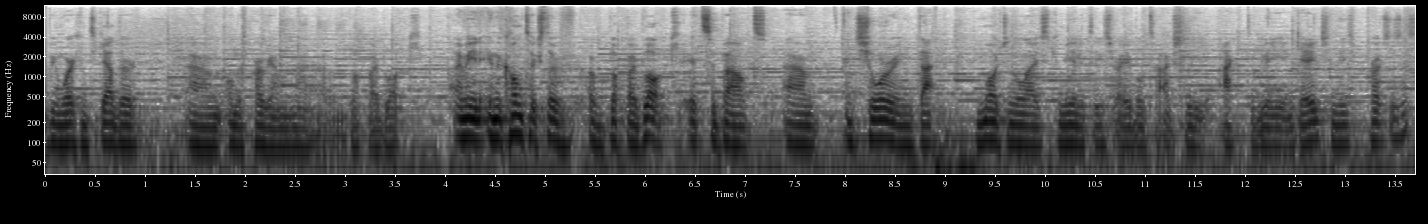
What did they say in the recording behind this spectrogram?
been working together um, on this program, uh, block by block. I mean, in the context of, of block by block, it's about um, ensuring that marginalized communities are able to actually actively engage in these processes.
